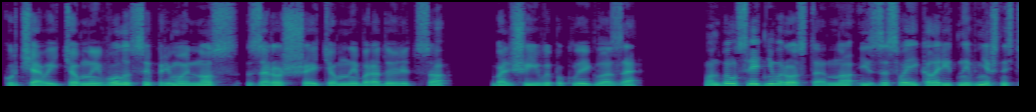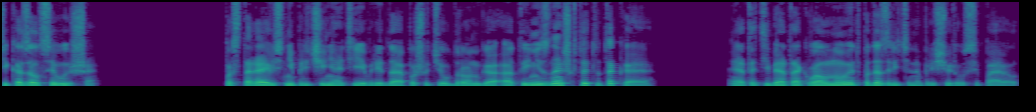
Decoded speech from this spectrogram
Курчавые темные волосы, прямой нос, заросшее темной бородой лицо, большие выпуклые глаза. Он был среднего роста, но из-за своей колоритной внешности казался выше. Постараюсь не причинять ей вреда, пошутил Дронга. А ты не знаешь, кто это такая? Это тебя так волнует, подозрительно прищурился Павел.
